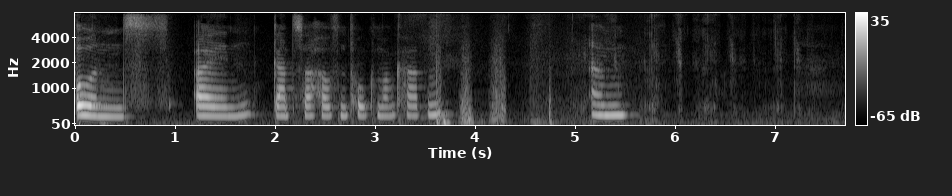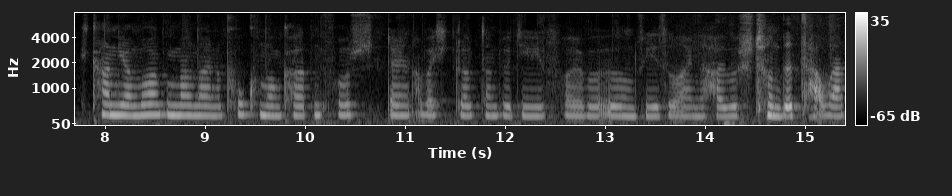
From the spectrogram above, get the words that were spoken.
Und ein ganzer Haufen Pokémon-Karten. Ähm, ich kann ja morgen mal meine Pokémon-Karten vorstellen, aber ich glaube, dann wird die Folge irgendwie so eine halbe Stunde dauern.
